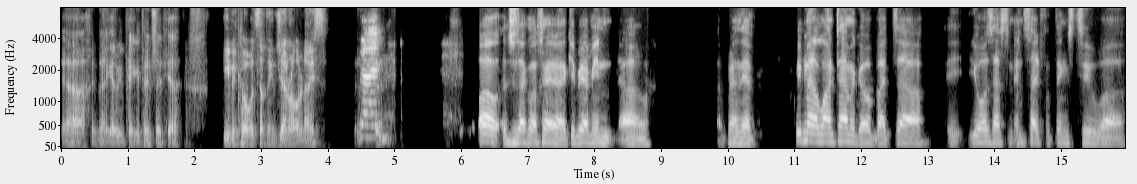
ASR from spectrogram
yeah, I got to be paying attention. Yeah. Even come up with something general or nice. Well, Jazakallah khair, Kibri. I mean, uh, apparently I've, we've met a long time ago, but uh, you always have some insightful things to uh,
